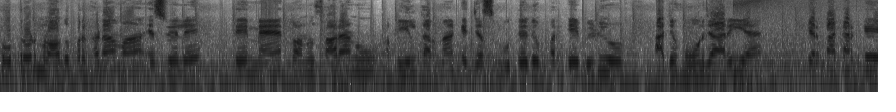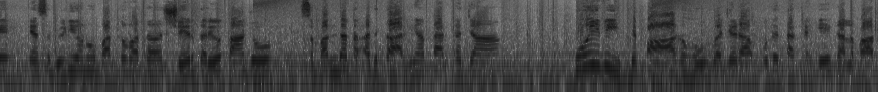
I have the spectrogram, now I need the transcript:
ਕੋਕਰੋਡ ਮਲੌਦ ਉੱਪਰ ਖੜਾ ਵਾਂ ਇਸ ਵੇਲੇ ਤੇ ਮੈਂ ਤੁਹਾਨੂੰ ਸਾਰਿਆਂ ਨੂੰ ਅਪੀਲ ਕਰਦਾ ਕਿ ਜਿਸ ਮੁੱਦੇ ਦੇ ਉੱਪਰ ਇਹ ਵੀਡੀਓ ਅੱਜ ਹੋਣ ਜਾ ਰਹੀ ਹੈ, ਕਿਰਪਾ ਕਰਕੇ ਇਸ ਵੀਡੀਓ ਨੂੰ ਵੱਧ ਤੋਂ ਵੱਧ ਸ਼ੇਅਰ ਕਰਿਓ ਤਾਂ ਜੋ ਸੰਬੰਧਿਤ ਅਧਿਕਾਰੀਆਂ ਤੱਕ ਜਾਂ ਕੋਈ ਵੀ ਵਿਭਾਗ ਹੋਊਗਾ ਜਿਹੜਾ ਉਹਦੇ ਤੱਕ ਇਹ ਗੱਲਬਾਤ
